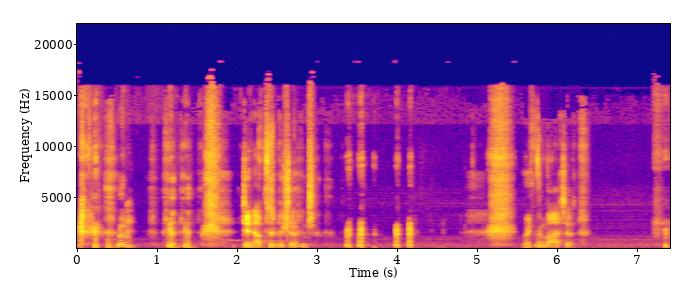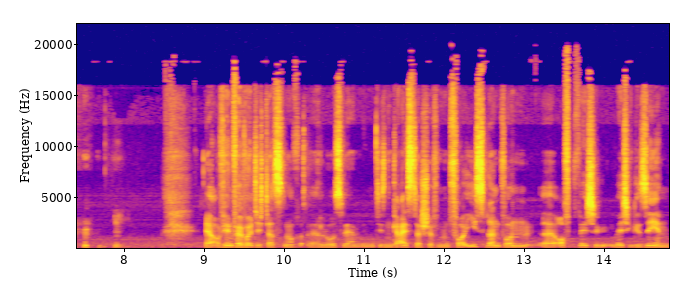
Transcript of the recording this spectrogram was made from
den Apfel bitte Stimmt. und eine Mate. Ja, auf jeden Fall wollte ich das noch äh, loswerden mit diesen Geisterschiffen. Und vor Island wurden äh, oft welche, welche gesehen.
